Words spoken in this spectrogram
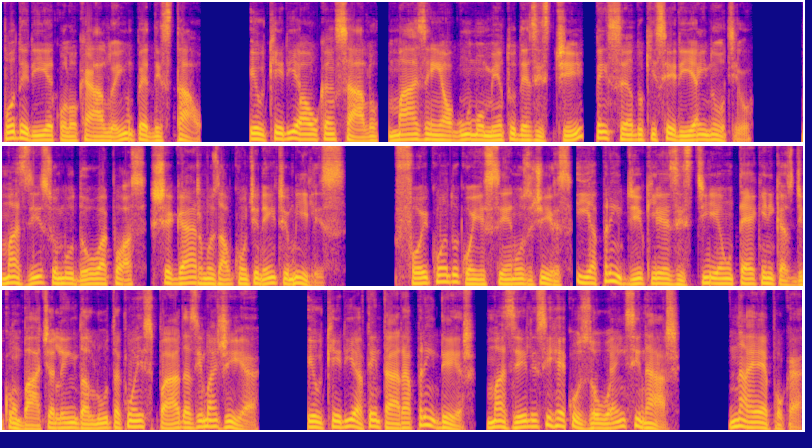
Poderia colocá-lo em um pedestal. Eu queria alcançá-lo, mas em algum momento desisti, pensando que seria inútil. Mas isso mudou após chegarmos ao continente Miles. Foi quando conhecemos Giz e aprendi que existiam técnicas de combate além da luta com espadas e magia. Eu queria tentar aprender, mas ele se recusou a ensinar. Na época,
